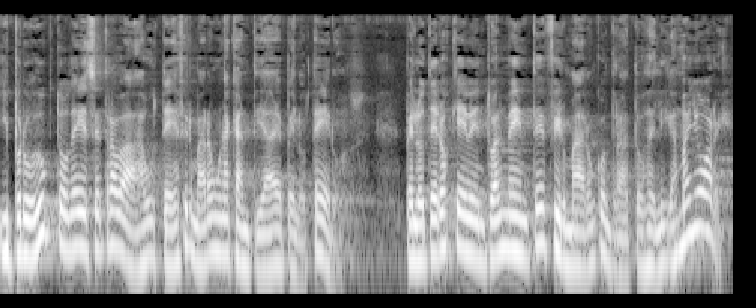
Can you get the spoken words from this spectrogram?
Y producto de ese trabajo, ustedes firmaron una cantidad de peloteros. Peloteros que eventualmente firmaron contratos de ligas mayores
